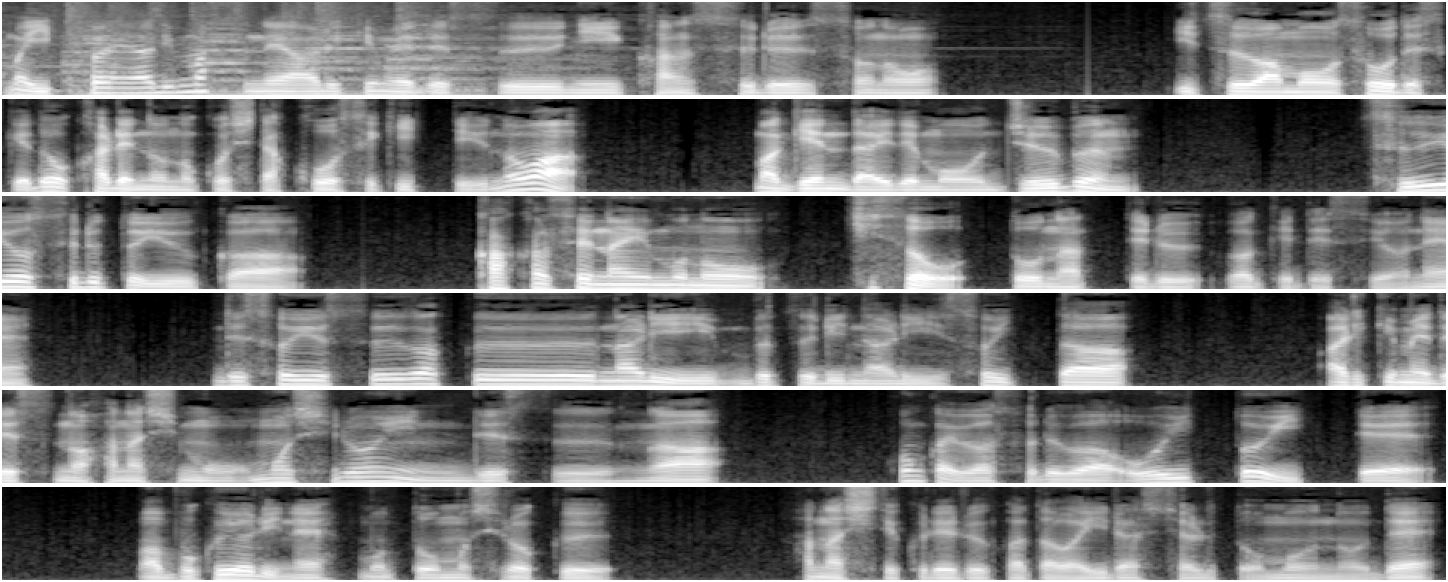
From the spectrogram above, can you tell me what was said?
まあ、いっぱいありますね、アルキメデスに関するその逸話もそうですけど、彼の残した功績っていうのは、まあ、現代でも十分通用するというか、欠かせないもの、基礎となってるわけですよね。で、そういう数学なり物理なり、そういったアルキメデスの話も面白いんですが、今回はそれは置いといて、まあ、僕よりね、もっと面白く話してくれる方はいらっしゃると思うので、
